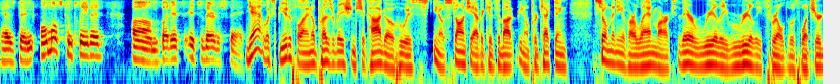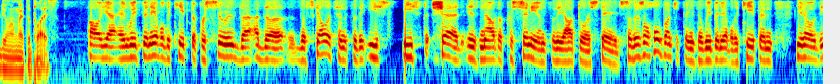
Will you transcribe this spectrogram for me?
has been almost completed. Um, but it's it's there to stay. Yeah, it looks beautiful. And I know Preservation Chicago, who is you know staunch advocates about you know protecting so many of our landmarks, they're really really thrilled with what you're doing with the place. Oh yeah, and we've been able to keep the pursue the the the skeleton for the east east shed is now the proscenium for the outdoor stage. So there's a whole bunch of things that we've been able to keep, and you know the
